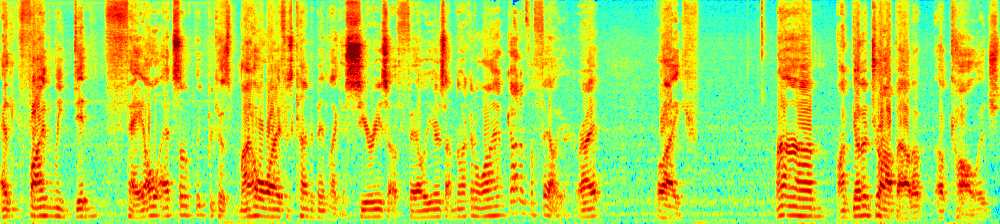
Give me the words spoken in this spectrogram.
and finally didn't fail at something because my whole life has kind of been like a series of failures. I'm not gonna lie, I'm kind of a failure, right? Like, um, I'm gonna drop out of, of college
